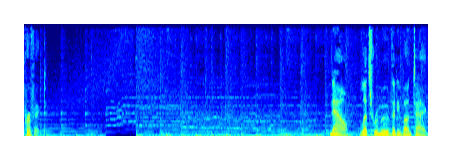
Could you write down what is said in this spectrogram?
Perfect. Now, let's remove the debug tag.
